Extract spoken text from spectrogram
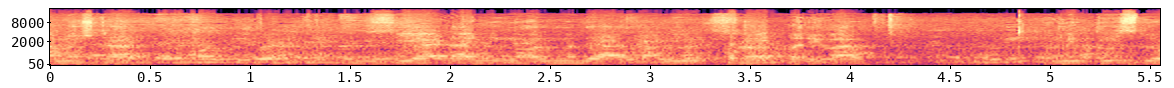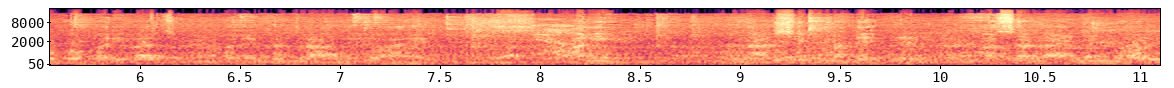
नमस्कार. सिया डायनिंग हॉलमध्ये आज आम्ही सगळे परिवार आम्ही तीस लोक परिवारचे मेंबर एकत्र आलेलो आहे. आणि नाशिकमध्ये असा डायनिंग हॉल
